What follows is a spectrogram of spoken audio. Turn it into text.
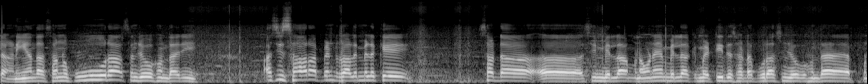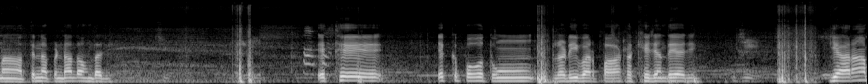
ਢਾਣੀਆਂ ਦਾ ਸਾਨੂੰ ਪੂਰਾ ਸੰਯੋਗ ਹੁੰਦਾ ਜੀ। ਅਸੀਂ ਸਾਰਾ ਪਿੰਡ ਰਲ ਮਿਲ ਕੇ ਸਾਡਾ ਅਸੀਂ ਮੇਲਾ ਮਨਾਉਣੇ ਆ। ਮੇਲਾ ਕਮੇਟੀ ਦੇ ਸਾਡਾ ਪੂਰਾ ਸੰਯੋਗ ਹੁੰਦਾ ਹੈ, ਆਪਣਾ ਤਿੰਨਾਂ ਪਿੰਡਾਂ ਦਾ ਹੁੰਦਾ ਜੀ। ਇੱਥੇ ਇੱਕ ਪੋ ਤੋਂ ਲੜੀਵਾਰ ਪਾਠ ਰੱਖੇ ਜਾਂਦੇ ਆ ਜੀ। ਜੀ। 11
